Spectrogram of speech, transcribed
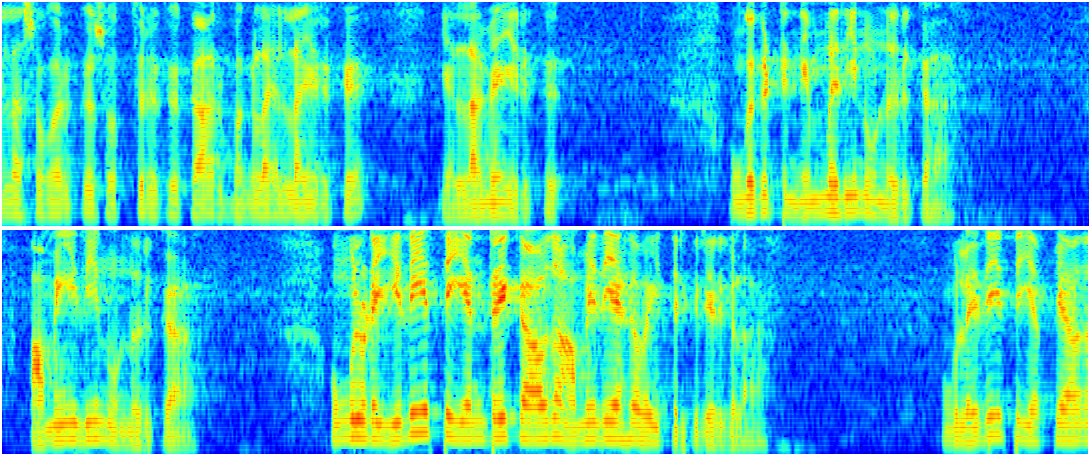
எல்லா சுகம் இருக்குது சொத்து இருக்குது கார் பங்களா எல்லாம் இருக்குது எல்லாமே இருக்குது உங்கள்கிட்ட நிம்மதின்னு ஒன்று இருக்கா? அமைதின்னு ஒன்று இருக்கா? உங்களுடைய இதயத்தை என்றைக்காவது அமைதியாக வைத்திருக்கிறீர்களா? உங்கள் இதயத்தை எப்பயாவது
